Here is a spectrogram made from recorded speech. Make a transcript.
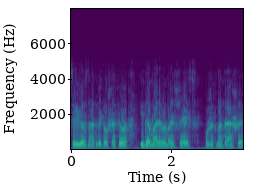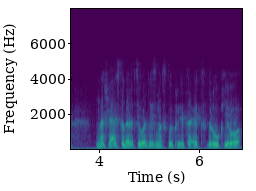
серьезно ответил шофер и добавил, обращаясь уже к Наташе, начальство даже сегодня из Москвы прилетает, друг его.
